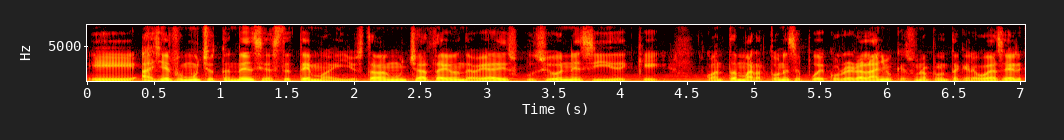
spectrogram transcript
eh, ayer fue mucha tendencia este tema y yo estaba en un chat ahí donde había discusiones y de que cuántas maratones se puede correr al año, que es una pregunta que le voy a hacer,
